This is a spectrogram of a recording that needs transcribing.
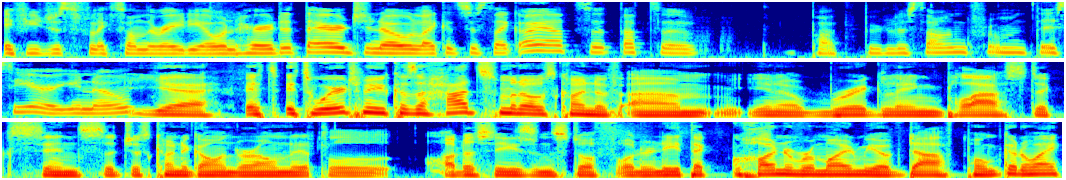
if you just flicked on the radio and heard it there. Do you know? Like it's just like oh yeah, that's a that's a popular song from this year. You know. Yeah, it's it's weird to me because I had some of those kind of um you know wriggling plastic synths that just kind of go on their own little odysseys and stuff underneath that kind of remind me of Daft Punk in a way.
